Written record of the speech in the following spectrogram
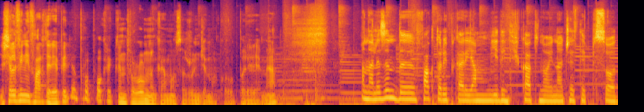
și el vine foarte repede, apropo, cred că într-o lună cam o să ajungem acolo, părerea mea. Analizând factorii pe care i-am identificat noi în acest episod,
